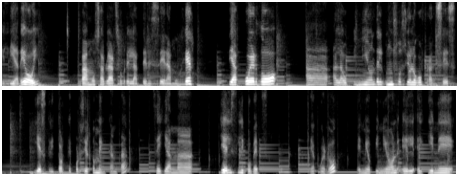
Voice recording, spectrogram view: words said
El día de hoy vamos a hablar sobre la tercera mujer. De acuerdo a, la opinión de un sociólogo francés y escritor, que por cierto me encanta, se llama Gilles Lipovetsky. ¿De acuerdo? En mi opinión, él, tiene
